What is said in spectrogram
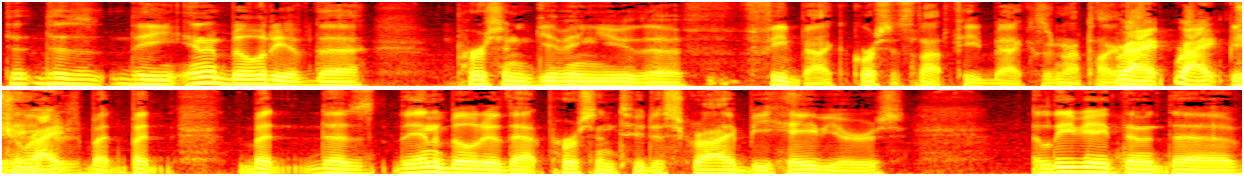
Does the inability of the person giving you the feedback, of course, it's not feedback because we're not talking right, about right, behaviors, right. but but but does the inability of that person to describe behaviors alleviate the the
